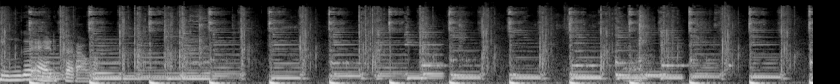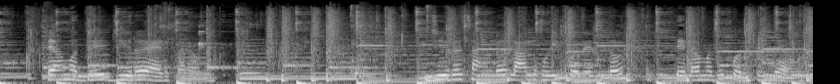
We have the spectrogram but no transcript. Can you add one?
हिंग ॲड करावा. त्यामध्ये जिरं ॲड करावं. जिरं चांगलं लाल होईपर्यंत तेलामध्ये परतून द्यावं.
